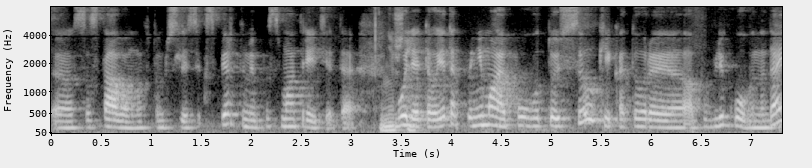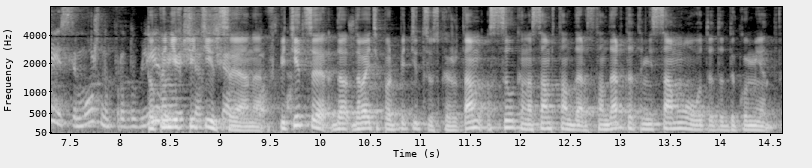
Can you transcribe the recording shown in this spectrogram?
э, составом, в том числе с экспертами, посмотреть это. Конечно. Более того, я так понимаю, по вот той ссылке, которая опубликована, да, если можно, продублировать. Только не в петиции она. В петиции, да, давайте про петицию скажу. Там ссылка на сам стандарт. Стандарт это не само вот этот документ.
